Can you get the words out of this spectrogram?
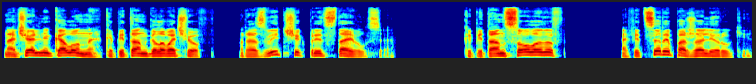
«Начальник колонны, капитан Головачев». Разведчик представился. «Капитан Солодов, Офицеры пожали руки.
